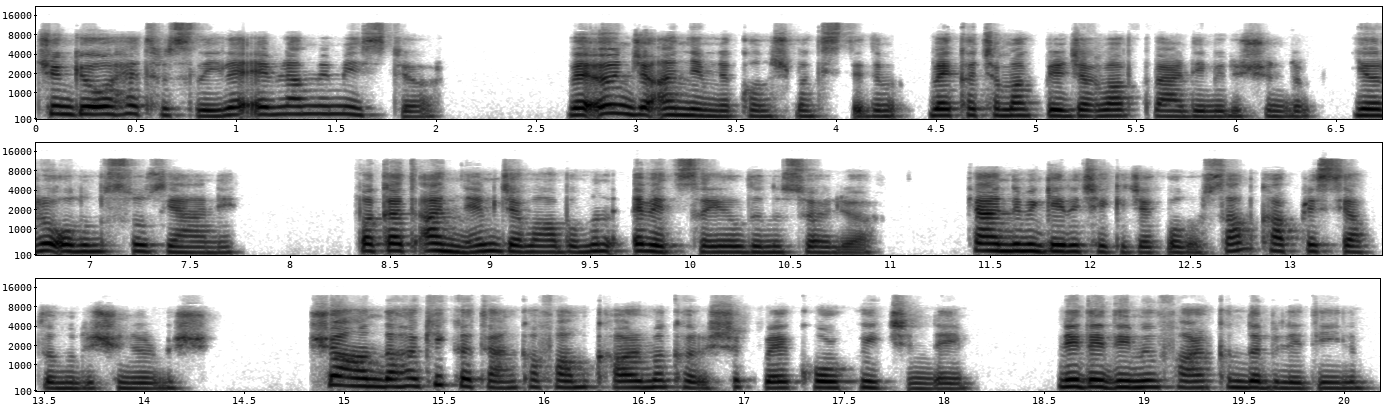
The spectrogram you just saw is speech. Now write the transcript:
Çünkü o Hattersley ile evlenmemi istiyor. Ve önce annemle konuşmak istedim ve kaçamak bir cevap verdiğimi düşündüm. Yarı olumsuz yani. Fakat annem cevabımın evet sayıldığını söylüyor. Kendimi geri çekecek olursam kapris yaptığımı düşünürmüş. Şu anda hakikaten kafam karma karışık ve korku içindeyim. Ne dediğimin farkında bile değilim.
